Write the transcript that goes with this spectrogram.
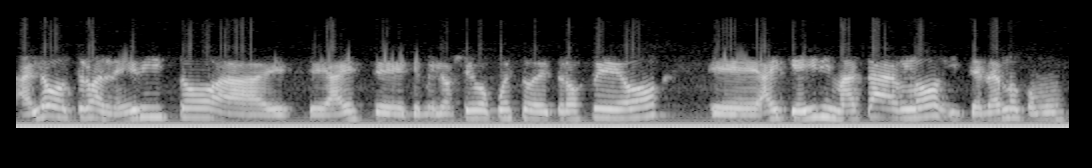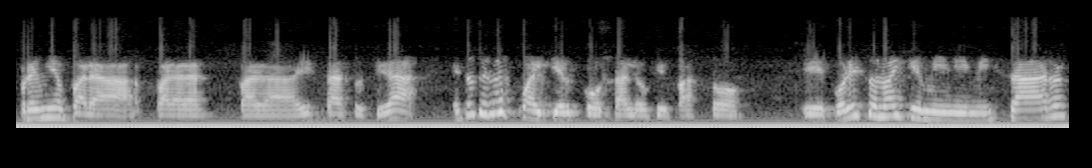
al, otro, al negrito, a este, a este que me lo llevo puesto de trofeo, eh, hay que ir y matarlo y tenerlo como un premio para, para, para esta sociedad. Entonces no es cualquier cosa lo que pasó. Eh, por eso no hay que minimizar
